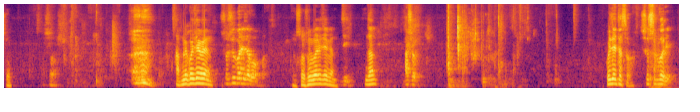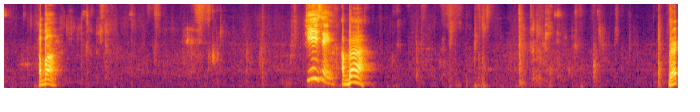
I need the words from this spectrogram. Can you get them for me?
চুপ আপনি কই যাবেন? শ্বশুর বাড়ি যাব আব্বা। শ্বশুর বাড়ি যাবেন? জি। যান। আসো। কই যাইতেছ? শ্বশুর বাড়ি আব্বা। কি হইছে? আব্বা। দেখ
